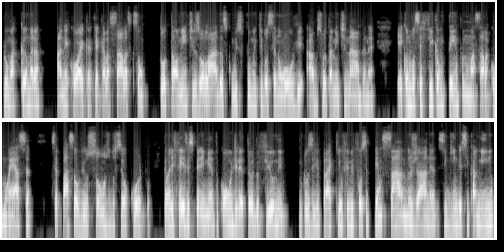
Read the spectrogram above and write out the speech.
para uma câmara anecoica, que é aquelas salas que são totalmente isoladas com espuma em que você não ouve absolutamente nada, né? E aí quando você fica um tempo numa sala como essa, você passa a ouvir os sons do seu corpo. Então ele fez o experimento com o diretor do filme, inclusive para que o filme fosse pensado já, né, seguindo esse caminho,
